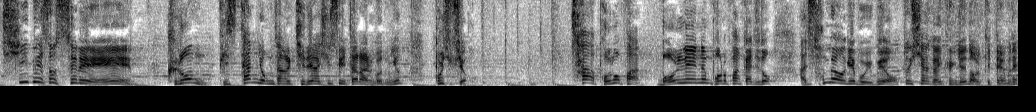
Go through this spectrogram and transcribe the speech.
TV에서 쓰는 그런 비슷한 영상을 기대하실 수 있다는 거거든요. 보십시오. 차 번호판, 멀리 있는 번호판까지도 아주 선명하게 보이고요. 또 시야각이 굉장히 넓기 때문에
